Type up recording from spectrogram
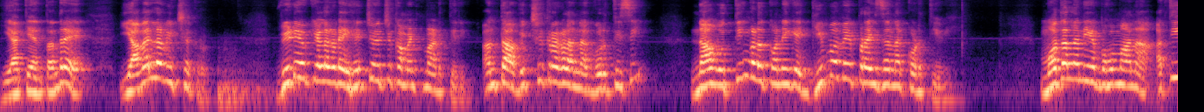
ಯಾಕೆ ಅಂತಂದ್ರೆ ಯಾವೆಲ್ಲ ವೀಕ್ಷಕರು ವಿಡಿಯೋ ಕೆಳಗಡೆ ಹೆಚ್ಚು ಹೆಚ್ಚು ಕಮೆಂಟ್ ಮಾಡ್ತೀರಿ ಅಂತ ವೀಕ್ಷಕರುಗಳನ್ನ ಗುರುತಿಸಿ ನಾವು ತಿಂಗಳ ಕೊನೆಗೆ ಗಿವ್ ಅವೇ ಪ್ರೈಸ್ ಅನ್ನ ಕೊಡ್ತೀವಿ. ಮೊದಲನೆಯ ಬಹುಮಾನ ಅತಿ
